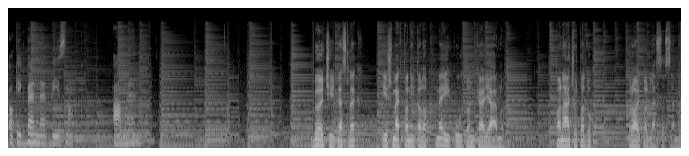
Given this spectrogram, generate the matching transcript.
akik benned bíznak. Amen. Bölcsé teszlek, és megtanítalak, melyik úton kell járnod Tanácsot adok, rajtad lesz a szemem.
